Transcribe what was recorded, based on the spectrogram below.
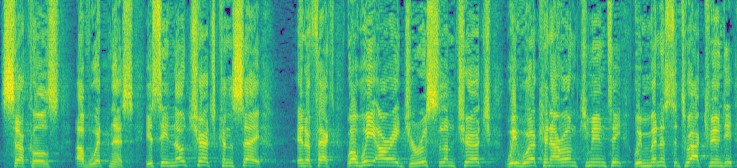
circles of witness. You see, no church can say, in effect, well, we are a Jerusalem church, we work in our own community, we minister to our community,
